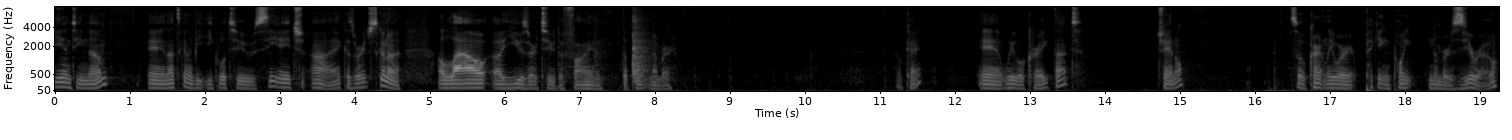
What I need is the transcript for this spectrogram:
pnt num, and that's going to be equal to CHI, because we're just going to allow a user to define the point number. Okay, and we will create that channel. So currently we're picking point number 0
